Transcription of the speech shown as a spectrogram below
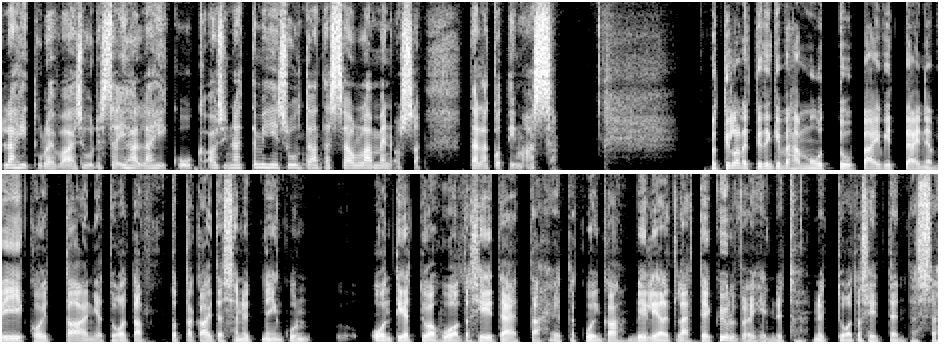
lähitulevaisuudessa, ihan lähikuukausina, että mihin suuntaan tässä ollaan menossa tällä kotimaassa? No tilanne tietenkin vähän muuttuu päivittäin ja viikoittain ja tuota, totta kai tässä nyt niin kuin on tiettyä huolta siitä, että, että kuinka viljelijät lähtee kylvöihin nyt, nyt tuota sitten tässä,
